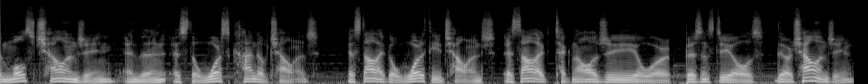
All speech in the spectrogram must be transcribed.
The most challenging and then it's the worst kind of challenge it's not like a worthy challenge. It's not like technology or business deals. They're challenging,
